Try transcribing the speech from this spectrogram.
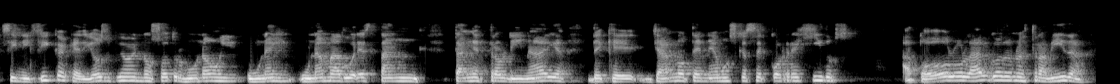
significa que Dios vio en nosotros una, una, una madurez tan, tan extraordinaria de que ya no tenemos que ser corregidos. A todo lo largo de nuestra vida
